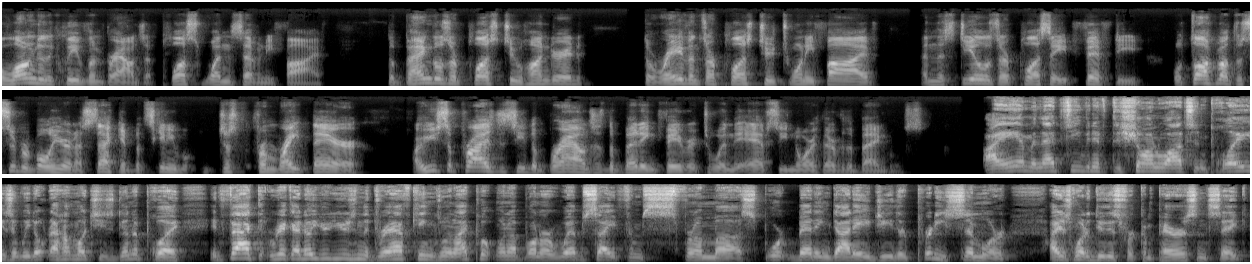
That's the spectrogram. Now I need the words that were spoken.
belong to the Cleveland Browns at plus 175. The Bengals are plus 200. The Ravens are plus 225. And the Steelers are plus 850. We'll talk about the Super Bowl here in a second, but Skinny, just from right there, are you surprised to see the Browns as the betting favorite to win the AFC North over the Bengals? I am, and that's even if Deshaun Watson plays, and we don't know how much he's going to play. In fact, Rick, I know you're using the DraftKings one. I put one up on our website from from uh, sportbetting.ag. They're pretty similar. I just want to do this for comparison's sake.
